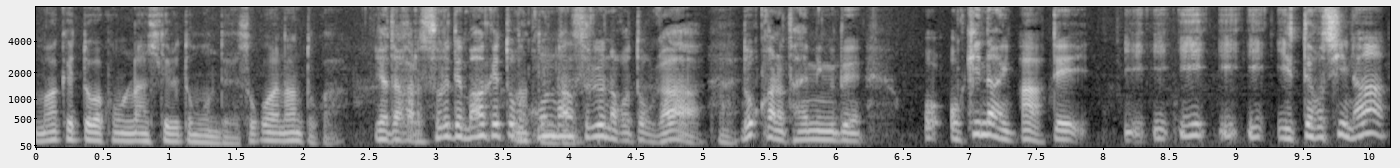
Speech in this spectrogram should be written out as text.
マーケットが混乱してると思うんでそこはなんとかいやだからそれでマーケットが混乱するようなことがどっかのタイミングで起きないっていいいい言ってほしいな。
